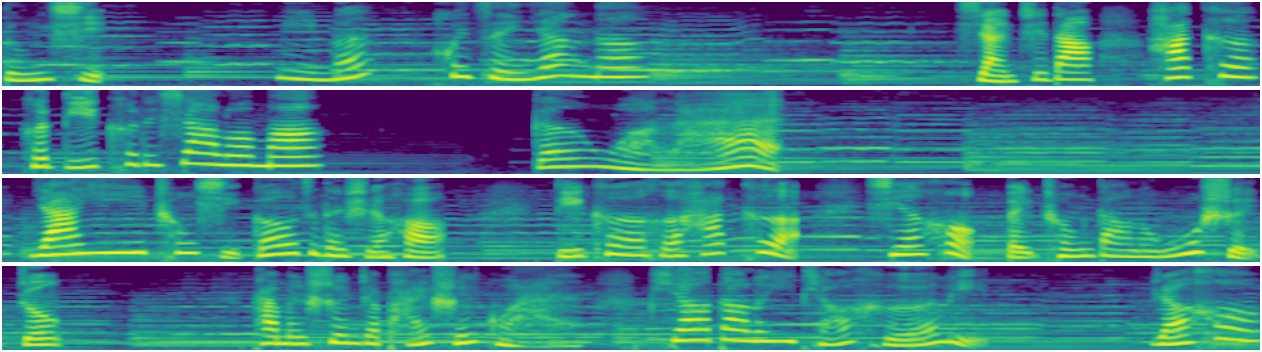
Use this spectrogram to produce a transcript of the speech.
东西，你们会怎样呢？想知道哈克和迪克的下落吗？跟我来。牙医冲洗钩子的时候，迪克和哈克先后被冲到了污水中，他们顺着排水管飘到了一条河里。然后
